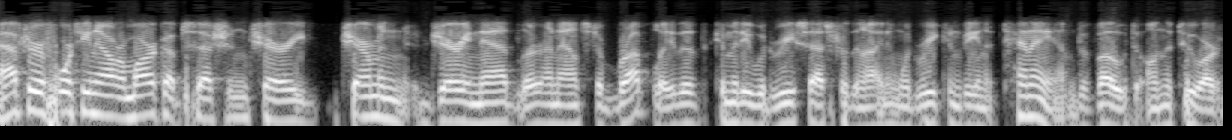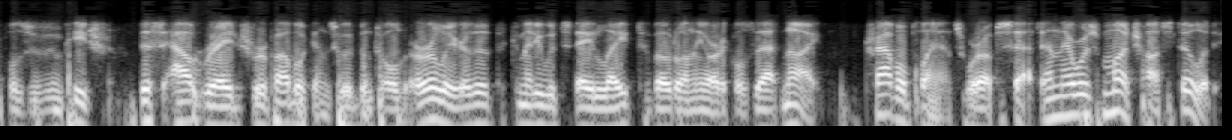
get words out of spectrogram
After a 14 hour markup session, Chairman Jerry Nadler announced abruptly that the committee would recess for the night and would reconvene at 10 a.m. to vote on the two articles of impeachment. This outraged Republicans who had been told earlier that the committee would stay late to vote on the articles that night. Travel plans were upset, and there was much hostility.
